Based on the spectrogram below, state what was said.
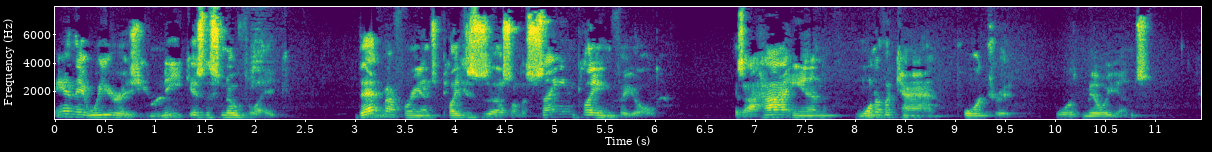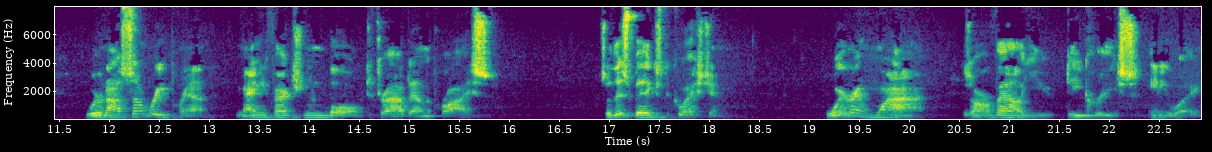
and that we are as unique as the snowflake, that, my friends, places us on the same playing field as a high end, one of a kind portrait worth millions. We're not some reprint manufactured in bulk to drive down the price. So this begs the question where and why does our value decrease anyway?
